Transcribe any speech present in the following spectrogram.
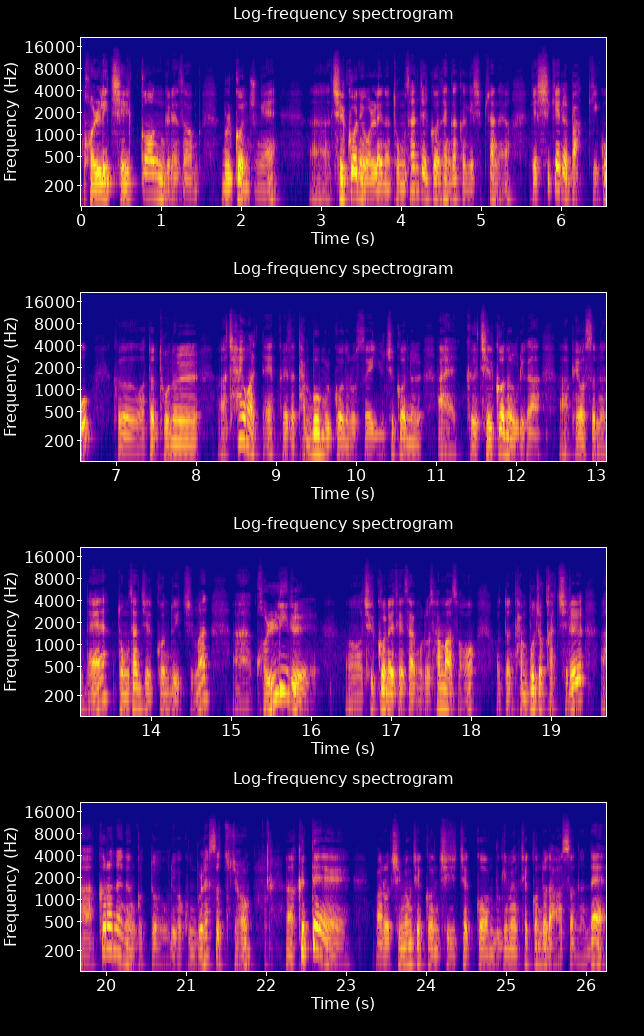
권리 질권 그래서 물건 중에 어, 질권이 원래는 동산 질권 생각하기 쉽잖아요. 이게 시계를 맡기고 그 어떤 돈을 어, 차용할 때 그래서 담보 물건으로서의 유치권을 아그 질권을 우리가 아, 배웠었는데 동산 질권도 있지만 아, 권리를 어, 질권의 대상으로 삼아서 어떤 담보적 가치를 아, 끌어내는 것도 우리가 공부를 했었죠. 아, 그때 바로 지명채권, 지시채권, 무기명채권도 나왔었는데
